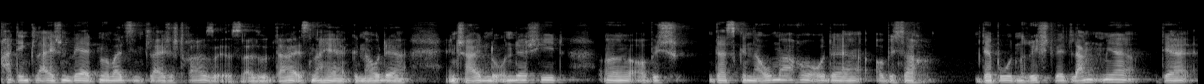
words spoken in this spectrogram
hat den gleichen Wert, nur weil es die gleiche Straße ist. Also da ist nachher genau der entscheidende Unterschied, äh, ob ich das genau mache oder ob ich sage, der Bodenrichtwert langt mir, der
